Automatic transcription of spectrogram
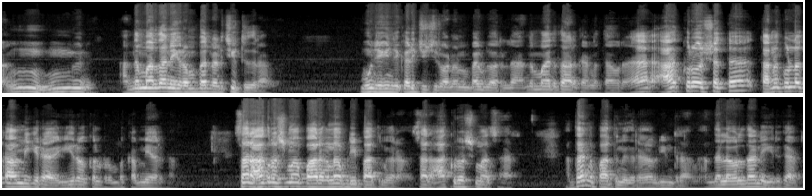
அங்கு, அந்த மாதிரி தான் நீங்கள் ரொம்ப நடிச்சிட்டு இருக்கிறாங்க. மூஞ்சி கிஞ்சி கடிச்சு வச்சுருவானு பயப்படுவார்ல அந்த மாதிரி தான் இருக்காங்க தவிர ஆக்ரோஷத்தை தனக்குள்ளே காமிக்கிற ஹீரோக்கள் ரொம்ப கம்மியாக இருக்காங்க. சார் ஆக்ரோஷமாக பாருங்கன்னா அப்படி பார்த்துனுக்குறாங்க சார் ஆக்ரோஷமாக சார்? அதாங்க பார்த்துனுக்குறேன் அப்படின்றாங்க. அந்த லெவல் தான் இன்றைக்கி இருக்காங்க.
